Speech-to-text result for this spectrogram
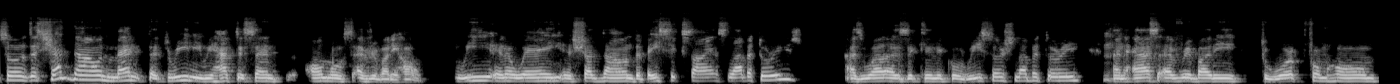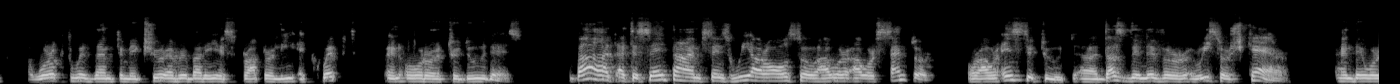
So the shutdown meant that really we had to send almost everybody home. We, in a way, uh, shut down the basic science laboratories as well as the clinical research laboratory mm-hmm. and asked everybody to work from home, worked with them to make sure everybody is properly equipped in order to do this. But at the same time, since we are also our, our center or our institute uh, does deliver research care, and there were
